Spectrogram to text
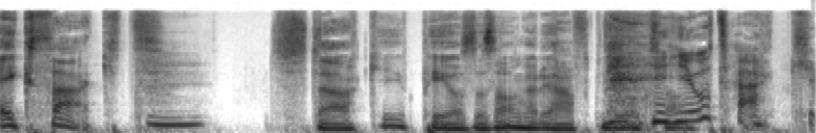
exakt. Stökig PO-säsong har du haft nu också. jo tack.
